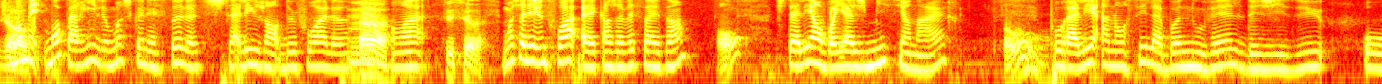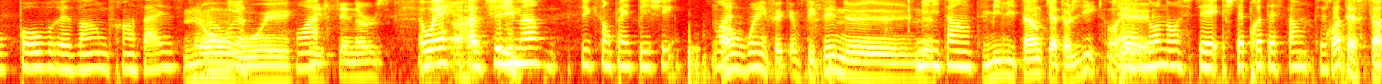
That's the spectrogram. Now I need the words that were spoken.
Genre, Non, mais moi, Paris, là, moi, je connais ça. Là. Je suis allée genre deux fois. Là. Ah. Ouais. c'est ça. Moi, je suis allée une fois euh, quand j'avais 16 ans. Oh, J'étais allée en voyage missionnaire oh. pour aller annoncer la bonne nouvelle de Jésus aux pauvres âmes françaises. Non, oui. Ouais, Les sinners. ouais Ah, ok. absolument. Ceux qui sont pleins de péchés. Ouais. Oh, ouais, fait que t'étais une, une Militante. militante catholique. Ouais, euh, non, non, j'étais protestante. Protestante.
